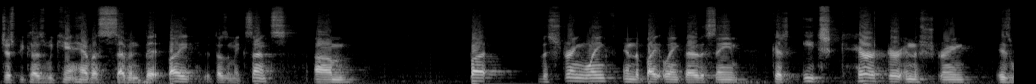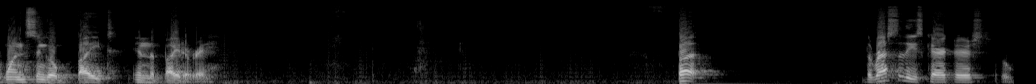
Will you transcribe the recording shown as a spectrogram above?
just because we can't have a 7-bit byte, that doesn't make sense. Um, but the string length and the byte length are the same because each character in the string is one single byte in the byte array. But the rest of these characters, ooh,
